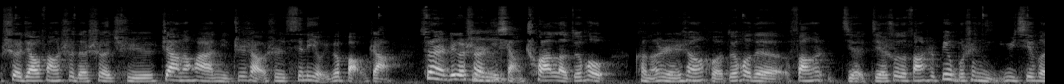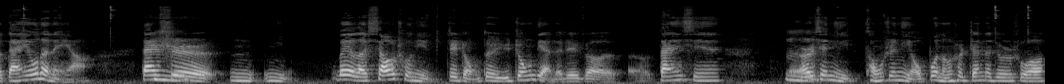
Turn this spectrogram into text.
社交方式的社区，这样的话，你至少是心里有一个保障。虽然这个事儿你想穿了，最后可能人生和最后的方结结束的方式并不是你预期和担忧的那样，但是嗯，你为了消除你这种对于终点的这个呃担心，而且你同时你又不能说真的就是说，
